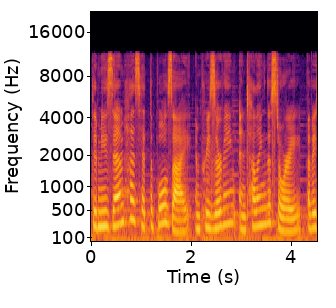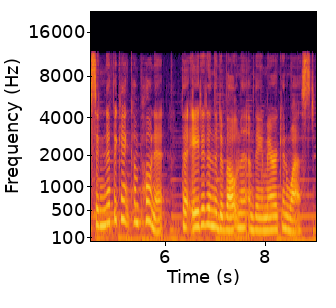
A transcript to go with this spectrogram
the museum has hit the bullseye in preserving and telling the story of a significant component that aided in the development of the American West.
